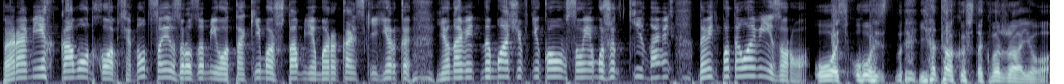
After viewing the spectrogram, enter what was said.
Переміг кавун, хлопці. Ну це і зрозуміло. Такі масштабні американські гірки. Я навіть не бачив нікого в своєму житті, навіть навіть по телевізору. Ось, ось, я також так вважаю.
